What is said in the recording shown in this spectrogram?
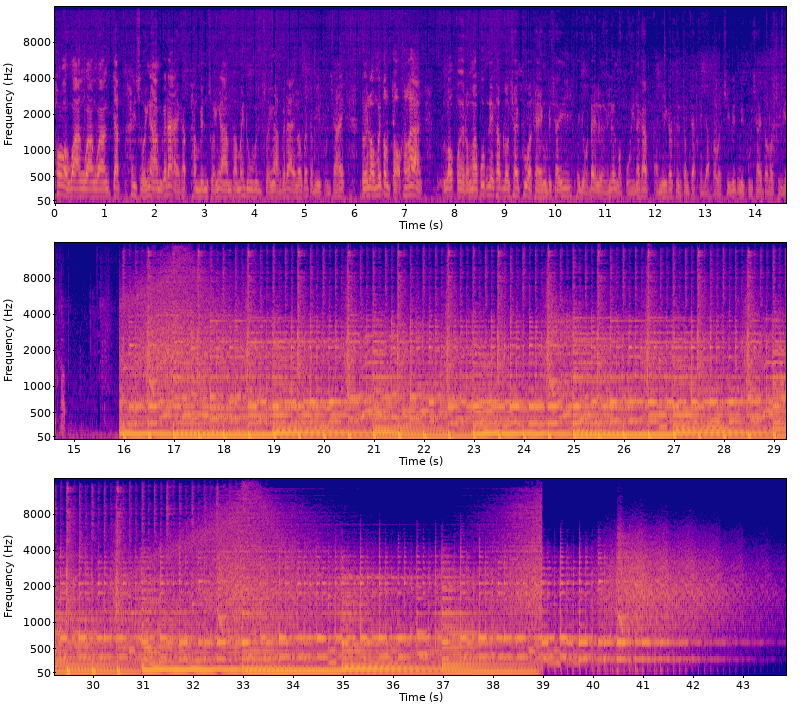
ท่อวางวางวางจัดให้สวยงามก็ได้ครับทำเป็นสวยงามทำให้ดูเป็นสวยงามก็ได้ เราก็จะมีปุ๋ยใช้ โดยเราไม่ต้องเจาะข้างล่าง เราเปิดออกมาปุ๊บเนี่ยครับเราใช้พลั่วแทงไปใช้ประโยชน์ได้เลยเรื่องของปุ๋ยนะครับ อันนี้ก็คือกำจัดขยะตลอดชีวิตมีปุ๋ยใช้ตลอดชีวิตครับ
